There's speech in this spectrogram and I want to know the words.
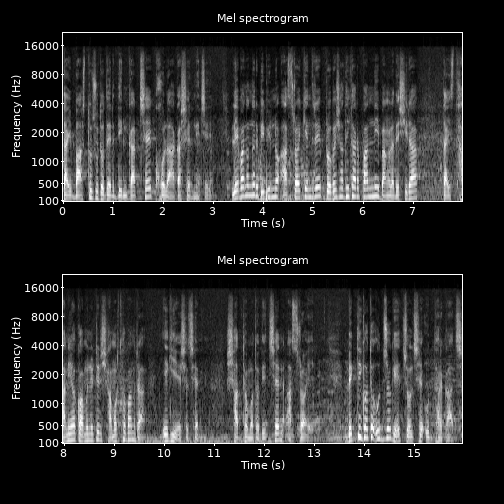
তাই বাস্তুচ্যুতদের দিন কাটছে খোলা আকাশের নিচে। লেবাননের বিভিন্ন আশ্রয় কেন্দ্রে প্রবেশাধিকার পাননি বাংলাদেশিরা, তাই স্থানীয় কমিউনিটির সামর্থ্যবানরা এগিয়ে এসেছেন। সাধ্যমতো দিচ্ছেন আশ্রয়। ব্যক্তিগত উদ্যোগে চলছে উদ্ধার কাজ।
